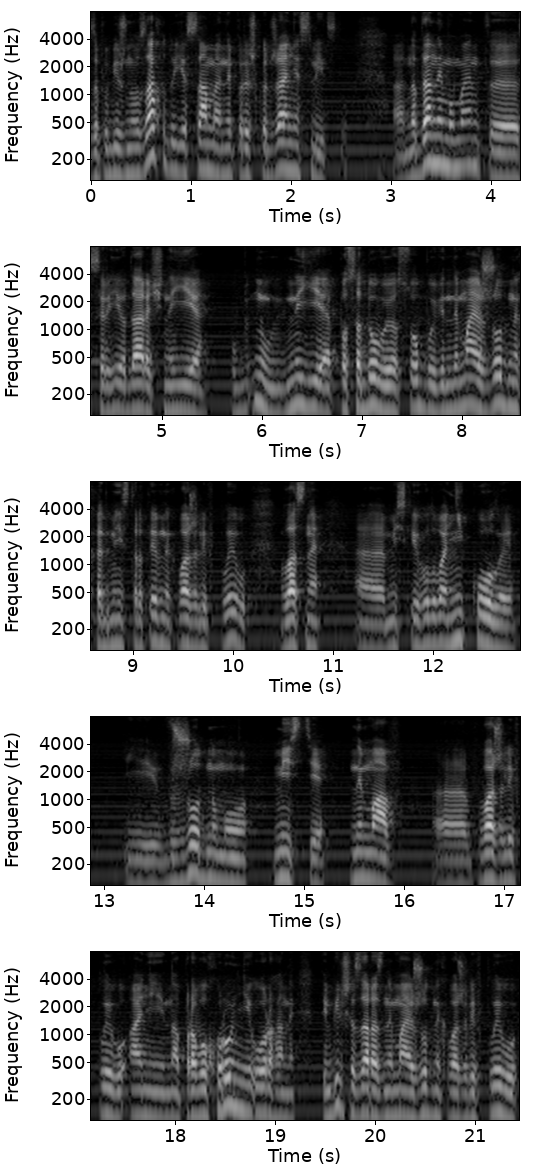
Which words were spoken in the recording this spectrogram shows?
запобіжного заходу є саме неперешкоджання слідству. Е, На даний момент е, Сергій Одарич не є ну, не є посадовою особою, він не має жодних адміністративних важелів впливу. Власне, е, міський голова ніколи і в жодному місті не мав е, важелів впливу ані на правоохоронні органи, тим більше зараз немає жодних важелів впливу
